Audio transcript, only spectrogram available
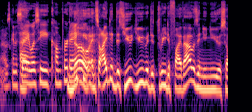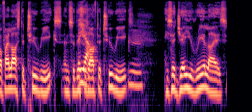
I was going to say, and was he comforting? No. And so I did this. You you did three to five hours, and you knew yourself. I lasted two weeks, and so this yeah. was after two weeks. Mm. He said, Jay, you realize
